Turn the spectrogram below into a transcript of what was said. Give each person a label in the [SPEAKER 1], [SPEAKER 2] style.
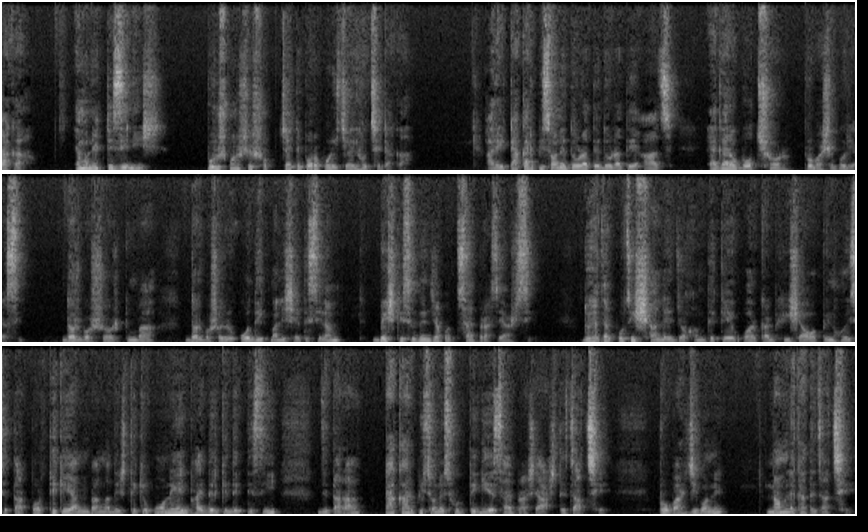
[SPEAKER 1] টাকা। এমন একটি জিনিস পুরুষ মানুষের সবচাইতে বড় পরিচয় হচ্ছে টাকা। আর এই টাকার পিছনে দৌড়াতে দৌড়াতে আজ এগারো বৎসর প্রবাসে পড়ে আছি। দশ বৎসর কিংবা দশ বছরের অধিক মালয়েশিয়াতে ছিলাম। বেশ কিছুদিন যাবৎ সাইপ্রাসে আসছি। দুই হাজার পঁচিশ সালে যখন থেকে ওয়ার্কার ভিসা ওপেন হয়েছে, তারপর থেকে আমি বাংলাদেশ থেকে অনেক ভাইদেরকে দেখতেছি যে তারা টাকার পিছনে ছুটতে গিয়ে সাইপ্রাসে আসতে চাচ্ছে। প্রবাস জীবনে নাম লেখাতে চাচ্ছে।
